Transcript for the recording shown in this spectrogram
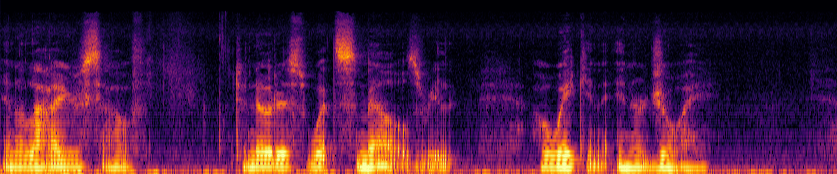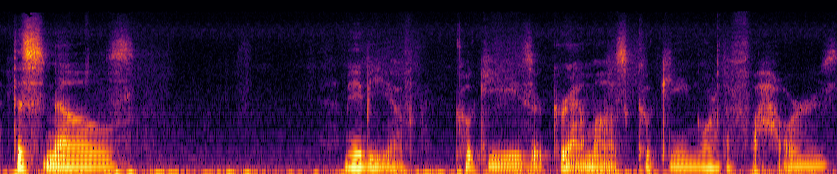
And allow yourself to notice what smells really awaken inner joy. The smells, maybe of cookies or grandma's cooking, or the flowers,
